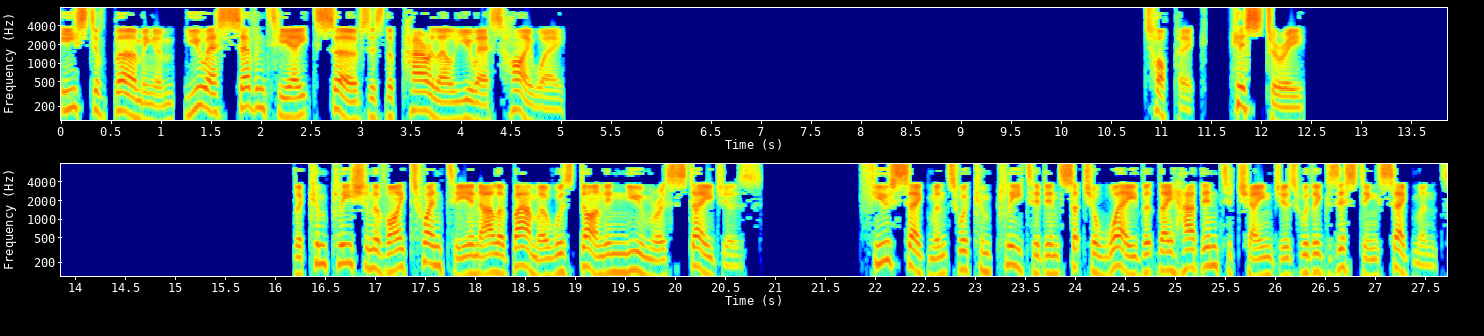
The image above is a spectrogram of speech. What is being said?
East of Birmingham, US 78 serves as the parallel US highway. Topic: History The completion of I-20 in Alabama was done in numerous stages. Few segments were completed in such a way that they had interchanges with existing segments.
